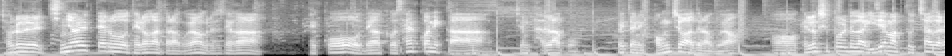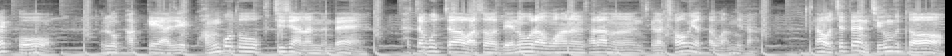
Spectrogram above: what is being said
저를 진열대로 데려가더라고요. 그래서 제가 됐고 내가 그거 살 거니까 지금 달라고 그랬더니 벙쪄하더라고요. 어, 갤럭시 폴드가 이제 막 도착을 했고 그리고 밖에 아직 광고도 붙이지 않았는데 다짜고짜 와서 내놓으라고 하는 사람은 제가 처음이었다고 합니다. 자 어쨌든 지금부터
